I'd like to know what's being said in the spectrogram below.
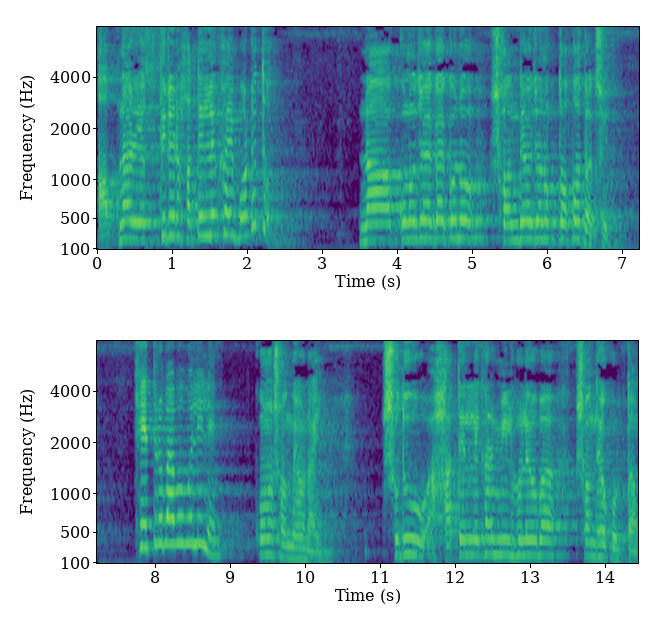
আপনার স্ত্রীর হাতের লেখাই বটে তো? না কোনো জায়গায় কোনো সন্দেহজনক তফাৎ আছে? ক্ষেত্রবাবু বলিলেন, কোনো সন্দেহ নাই। শুধু হাতের লেখার মিল হলেও বা সন্দেহ করতাম।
